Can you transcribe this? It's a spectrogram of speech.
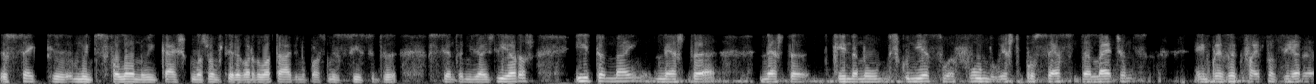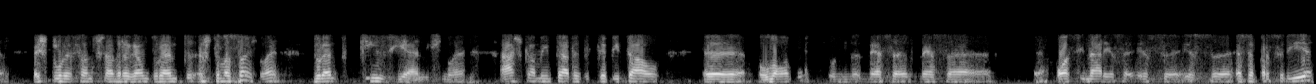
Eu sei que muito se falou no encaixe que nós vamos ter agora do Otávio no próximo exercício de 60 milhões de euros e também nesta, nesta que ainda não desconheço a fundo este processo da Legends, a empresa que vai fazer a exploração do Estado Dragão durante as instalações, não é? durante 15 anos, não é? Acho que há uma entrada de capital uh, logo nessa, nessa ao assinar essa, essa, essa, essa parceria.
